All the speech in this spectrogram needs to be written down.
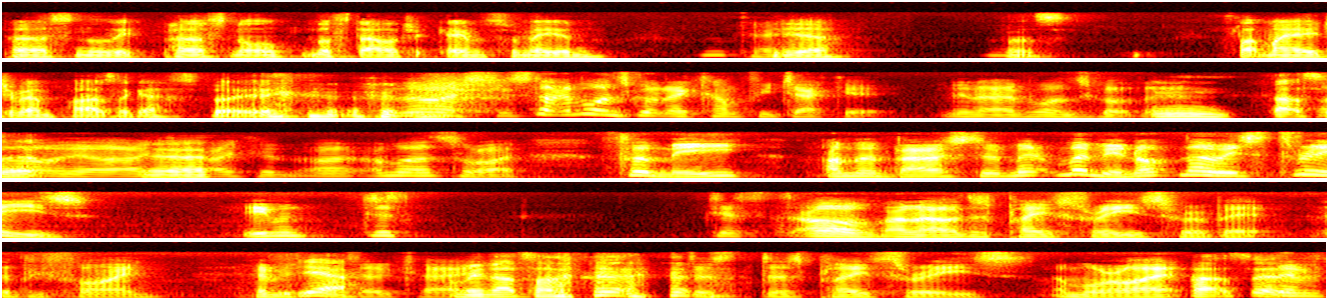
personally personal nostalgic games for me, and okay. yeah, that's it's like my Age of Empires, I guess. But nice. It's not everyone's got their comfy jacket. You know, everyone's got their. Mm, that's it. Oh yeah, I Yeah. could, I could. I, I mean, that's all right. For me, I'm embarrassed to admit. Maybe not. No, it's threes. Even just, just. Oh, I don't know. I'll just play threes for a bit. It'll be fine. Everything's yeah, okay. I mean that's just just play threes. I'm all right. That's it. Never-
